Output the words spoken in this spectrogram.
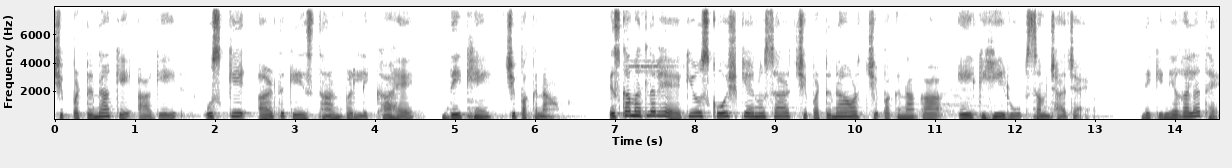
चिपटना के आगे उसके अर्थ के स्थान पर लिखा है, देखें चिपकना। इसका मतलब है कि उस कोश के अनुसार चिपटना और चिपकना का एक ही रूप समझा जाए। लेकिन यह गलत है।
